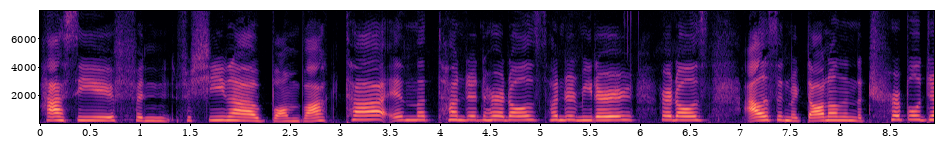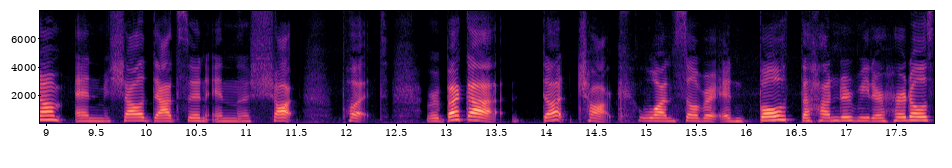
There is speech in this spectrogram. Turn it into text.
Hasi Fashina Bombakta in the 100 hurdles, 100 meter hurdles, Allison McDonald in the triple jump, and Michelle Dadson in the shot put. Rebecca Dutchok won silver in both the 100 meter hurdles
